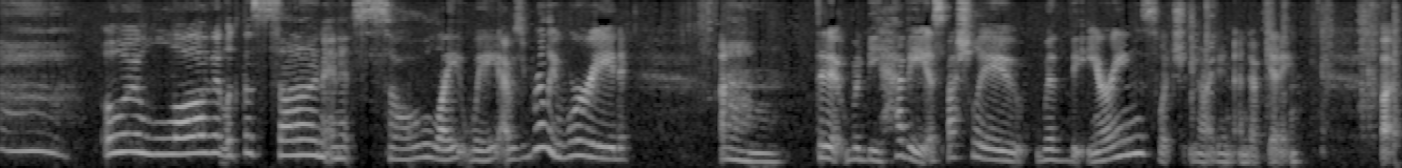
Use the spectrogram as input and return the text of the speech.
Oh, I love it. Look at the sun. And it's so lightweight. I was really worried um, that it would be heavy, especially with the earrings, which, you know, I didn't end up getting. But,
